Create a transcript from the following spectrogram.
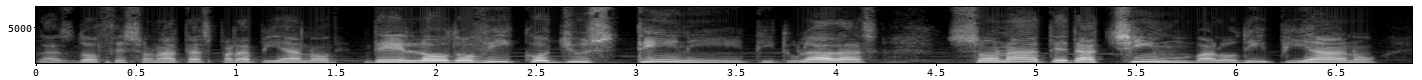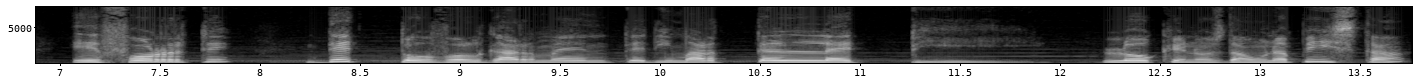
las doce sonatas para piano de Lodovico Giustini, tituladas Sonate da cimbalo di piano e forte, detto volgarmente di martelletti lo que nos da una pista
